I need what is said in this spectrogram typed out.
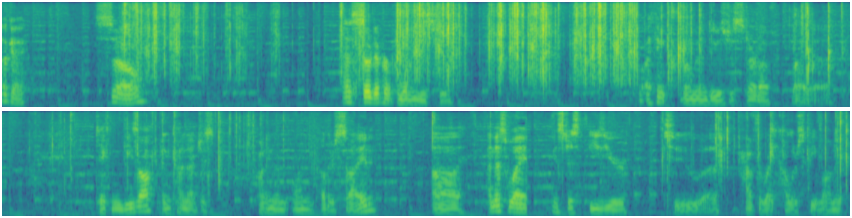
Okay, so that's so different from what I'm used to. I think what I'm going to do is just start off by uh, taking these off and kind of just putting them on the other side. Uh, and this way, it's just easier to uh, have the right color scheme on it.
